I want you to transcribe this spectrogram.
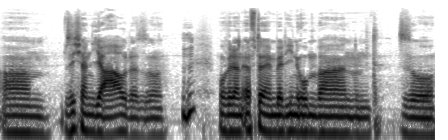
Ähm, sicher ein Jahr oder so. Wo wir dann öfter in Berlin oben waren und so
